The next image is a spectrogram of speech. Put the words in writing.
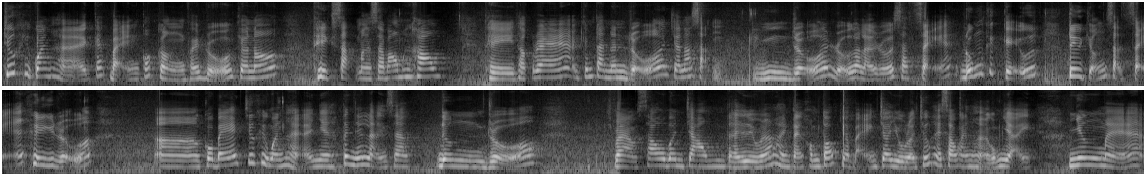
trước khi quan hệ các bạn có cần phải rửa cho nó thiệt sạch bằng xà bông hay không? Thì thật ra chúng ta nên rửa cho nó sạch rửa rửa gọi là rửa sạch sẽ đúng cái kiểu tiêu chuẩn sạch sẽ khi rửa uh, cô bé trước khi quan hệ nha. Tức nghĩa là sao? Đừng rửa vào sâu bên trong, tại điều đó hoàn toàn không tốt cho bạn, cho dù là trước hay sau quan hệ cũng vậy. Nhưng mà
